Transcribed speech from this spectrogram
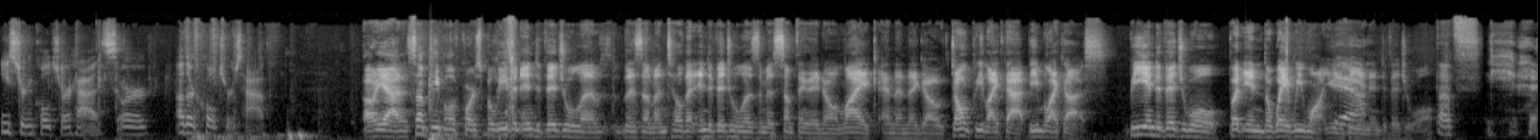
Eastern culture has or other cultures have. Oh yeah, and some people, of course, believe in individualism until that individualism is something they don't like, and then they go, "Don't be like that. Be like us. Be individual, but in the way we want you to be an individual." That's yeah,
